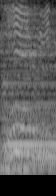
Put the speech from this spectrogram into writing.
carry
